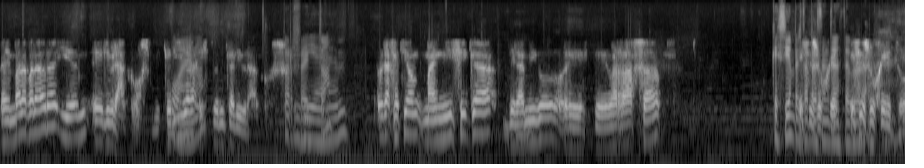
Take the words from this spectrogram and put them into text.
En Mala Palabra y en eh, Libracos, mi querida histórica Libracos. Perfecto. Una gestión magnífica del amigo este, Barraza, que siempre está presente en este Ese sujeto.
